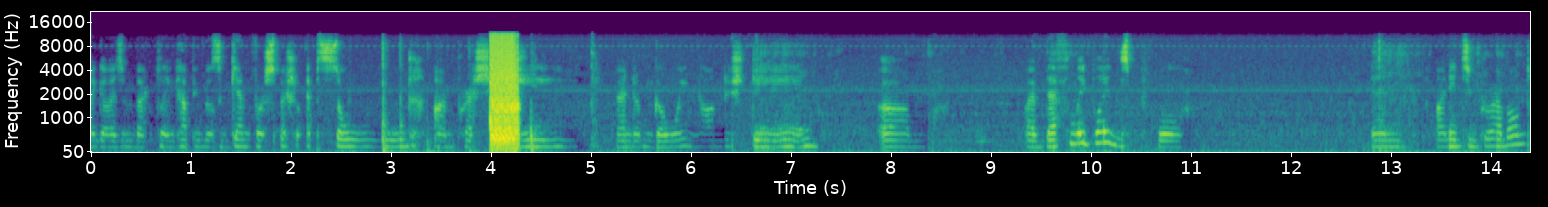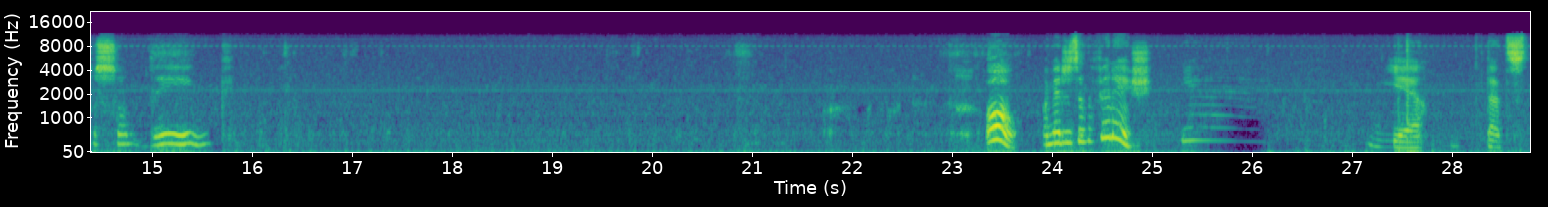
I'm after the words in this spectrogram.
Hi guys, I'm back playing Happy Wheels again for a special episode. I'm pressing G, and I'm going on this thing. Um, I've definitely played this before. And I need to grab onto something. Oh, I made it to the finish. Yeah. Yeah, that's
